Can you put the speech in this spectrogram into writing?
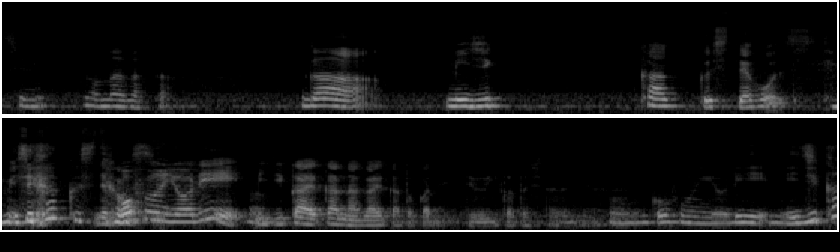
しの長さが短くしてほしい。短くしでてほしい。5分より短いか長いかとかねっていう言い方したらいいんじゃない？うん、5分より短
